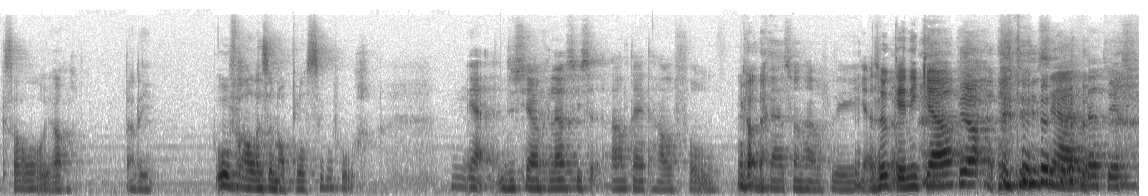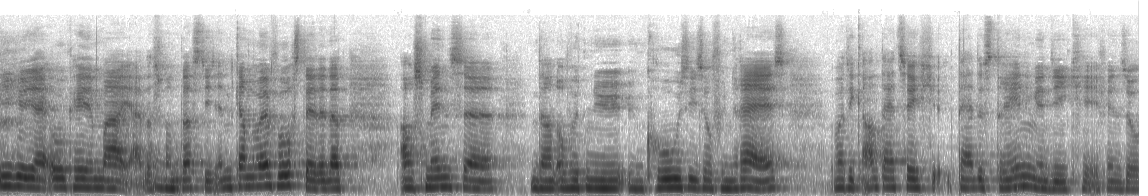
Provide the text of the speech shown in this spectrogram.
ik zal, ja, overal is een oplossing voor. Ja, dus jouw glas is altijd half vol Ja. in plaats van half leeg. Ja, zo ken ik jou. Ja, Dus ja, dat weerspiegel jij ook helemaal. Ja, dat is fantastisch. En ik kan me wel voorstellen dat als mensen dan, of het nu een cruise is of een reis, wat ik altijd zeg tijdens trainingen die ik geef en zo,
